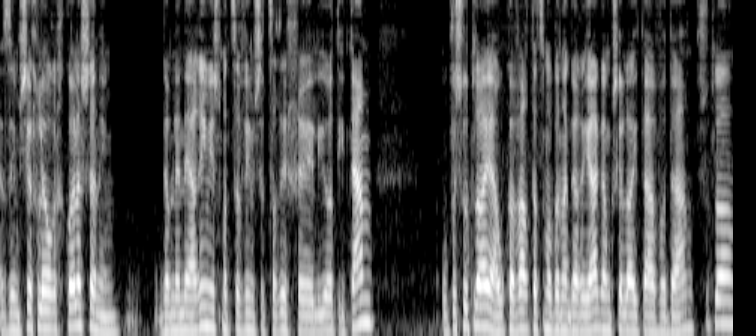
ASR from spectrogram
זה המשיך לאורך כל השנים. גם לנערים יש מצבים שצריך להיות איתם. הוא פשוט לא היה, הוא קבר את עצמו בנגרייה גם כשלא הייתה עבודה, הוא פשוט לא,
